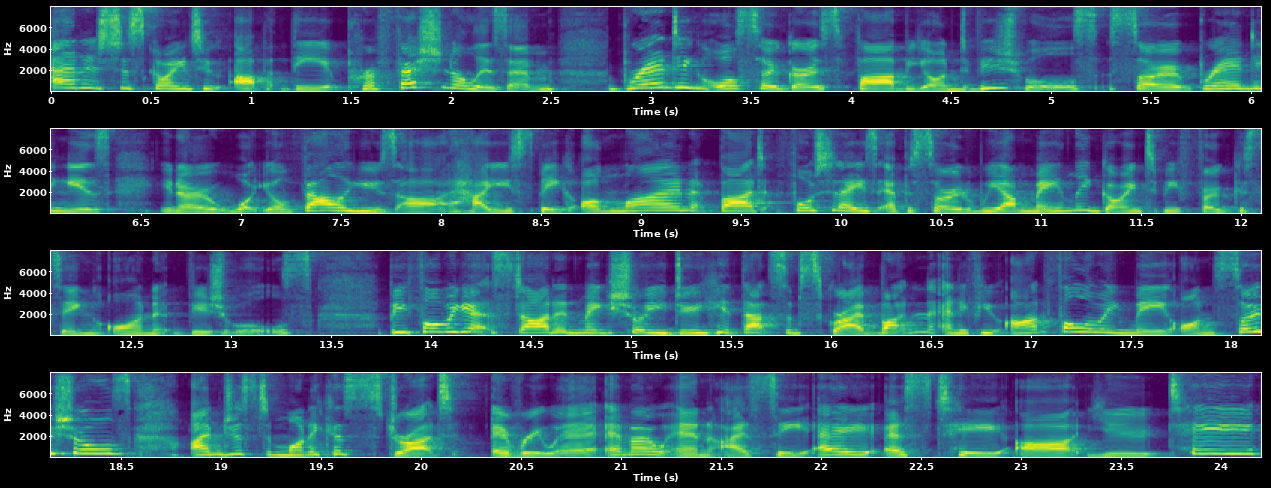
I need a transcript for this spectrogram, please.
and it's just going to up the professionalism. Branding also goes far beyond visuals. So, branding is, you know, what your values are, how you speak online, but for today's episode, we are mainly going to be focusing on visuals. Before we get started, make sure you do hit that subscribe button, and if you aren't following me on socials, I'm just Monica Strut everywhere M O N I C A S. S T R U T.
